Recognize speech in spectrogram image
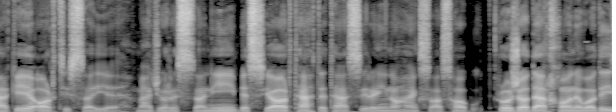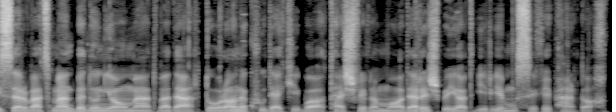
بقیه آرتیستای مجارستانی بسیار تحت تاثیر این آهنگسازها بود. روژا در خانواده ثروتمند به دنیا اومد و در دوران کودکی با تشویق مادرش به یادگیری موسیقی پرداخت.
